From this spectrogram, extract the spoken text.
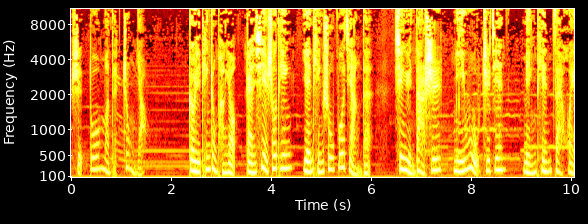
是多么的重要。各位听众朋友，感谢收听言庭书播讲的《星云大师》。迷雾之间，明天再会。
